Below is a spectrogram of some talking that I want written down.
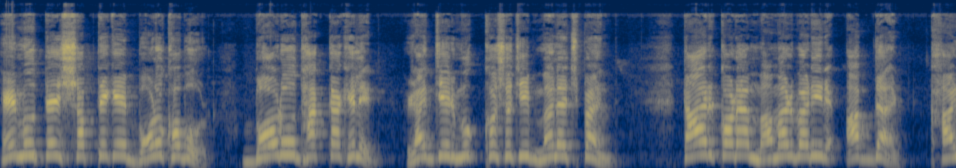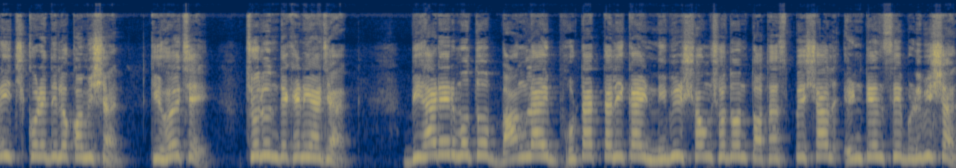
এই মুহূর্তে সব থেকে বড় খবর, বড় ধাক্কা খেলেন রাজ্যের মুখ্য সচিব মনোজ পান্ত তার করা মামার বাড়ির আবদার খারিজ করে দিল কমিশন। কি হয়েছে? চলুন দেখে নেওয়া যাক। বিহারের মতো বাংলায় ভোটার তালিকায় নিবিড় সংশোধন তথা স্পেশাল ইন্টেন্সিভ রিভিশন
